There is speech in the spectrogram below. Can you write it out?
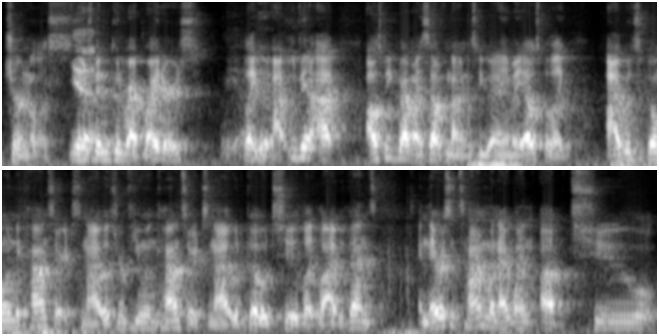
journalists. Yeah. There's been good rap writers. Yeah. Like Yeah. I, even I, I'll speak about myself. I'm not going to speak about anybody else, but like I was going to concerts and I was reviewing concerts and I would go to like live events. And there was a time when I went up to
